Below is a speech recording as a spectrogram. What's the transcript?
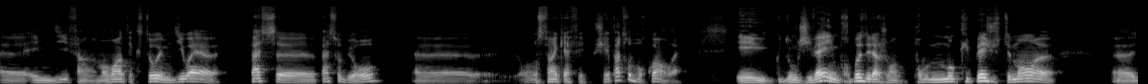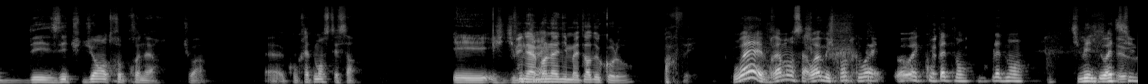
euh, et me dit, enfin, m'envoie un texto et me dit, ouais, euh, passe, passe au bureau, on se fait un café. Je ne savais pas trop pourquoi en vrai. Et donc j'y vais et il me propose de les rejoindre pour m'occuper justement des étudiants entrepreneurs, tu vois. Concrètement, c'était ça. Et, et je dis, Finalement, l'animateur de colo. Parfait. Ouais, vraiment ça. Ouais, mais je pense que ouais, ouais, ouais, complètement, complètement. Tu mets le doigt dessus.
